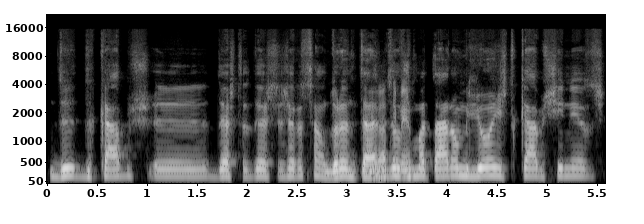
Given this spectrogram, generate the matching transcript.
de, de cabos uh, desta, desta geração. Durante anos Exatamente. eles mataram milhões de cabos chineses.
